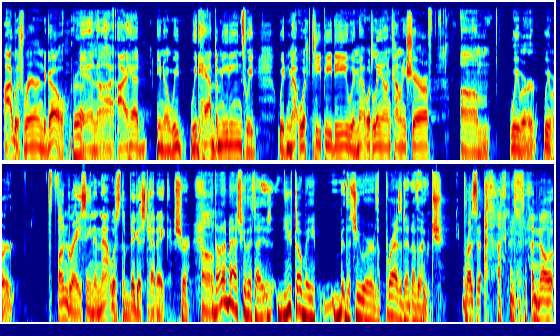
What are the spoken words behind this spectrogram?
I was raring to go. Really? And I, I had, you know, we'd, we'd had the meetings. We'd, we'd met with TPD. We met with Leon County Sheriff. Um, we were we were fundraising, and that was the biggest headache. Sure. Um, but now let me ask you this. You told me that you were the president of the Hooch. President, no,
